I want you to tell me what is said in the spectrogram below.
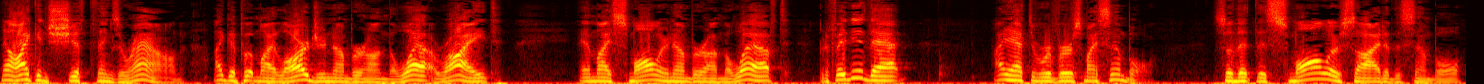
Now I can shift things around. I could put my larger number on the right and my smaller number on the left, but if I did that, I'd have to reverse my symbol so that the smaller side of the symbol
